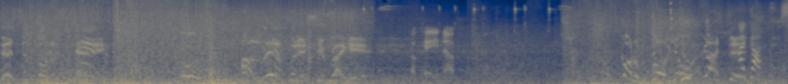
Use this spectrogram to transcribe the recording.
This is gonna sting! I live for this shit right here! okay, enough. Gonna blow your goddamn... I got this.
